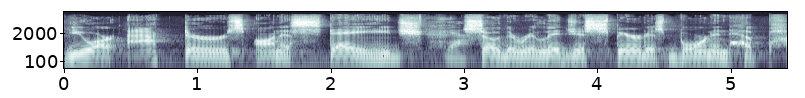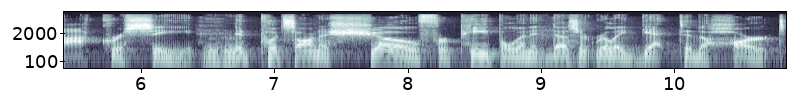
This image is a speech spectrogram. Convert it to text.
You are actors on a stage. Yeah. So the religious spirit is born in hypocrisy. Mm-hmm. It puts on a show for people and it doesn't really get to the heart.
